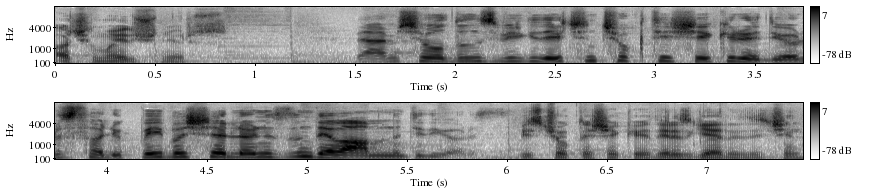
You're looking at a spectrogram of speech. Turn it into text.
açılmayı düşünüyoruz. Vermiş olduğunuz bilgiler için çok teşekkür ediyoruz Haluk Bey. Başarılarınızın devamını diliyoruz. Biz çok teşekkür ederiz geldiğiniz için.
